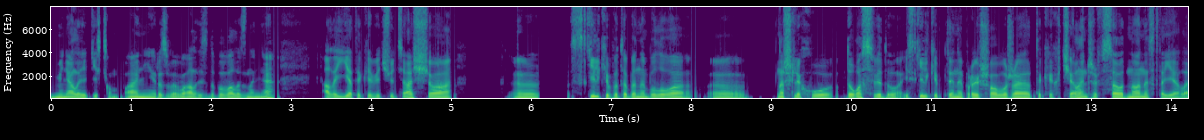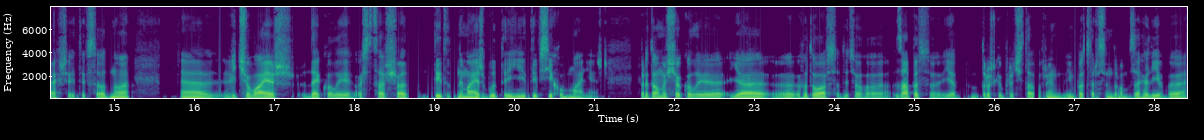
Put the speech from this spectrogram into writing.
міняли якісь компанії, розвивали, здобували знання. Але є таке відчуття, що скільки б у тебе не було на шляху досвіду, і скільки б ти не пройшов уже таких челенджів, все одно не стає легше, і ти все одно е, відчуваєш деколи ось це, що ти тут не маєш бути, і ти всіх обманюєш. При тому, що коли я е, готувався до цього запису, я трошки прочитав про imposter синдром взагалі в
